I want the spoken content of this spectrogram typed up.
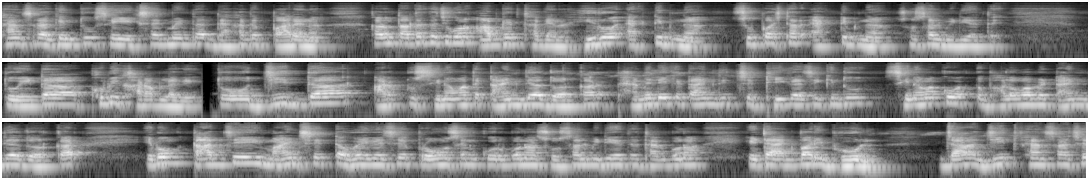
ফ্যান্সরা কিন্তু সেই এক্সাইটমেন্টটা দেখাতে পারে না। কারণ তাদের কাছে কোনো আপডেট থাকে না। হিরো অ্যাক্টিভ না সুপারস্টার অ্যাক্টিভ না সোশ্যাল মিডিয়াতে তো এটা খুবই খারাপ লাগে। তো জিদ্দার আর একটু সিনেমাতে টাইম দেওয়া দরকার ফ্যামিলিকে টাইম দিচ্ছে, ঠিক আছে, কিন্তু সিনেমাকেও একটু ভালোভাবে টাইম দেওয়া দরকার এবং তার যে এই মাইন্ডসেটটা হয়ে গেছে প্রমোশন করব না সোশ্যাল মিডিয়াতে থাকব না, এটা একবারই ভুল। যারা জিৎ ফ্যান্স আছে,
